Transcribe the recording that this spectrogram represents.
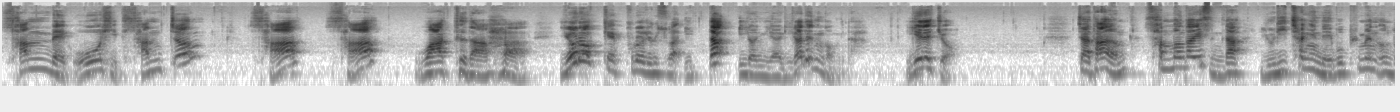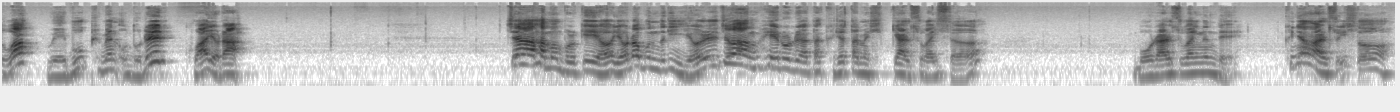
353.44 와트다. 이렇게 풀어줄 수가 있다. 이런 이야기가 되는 겁니다. 이해됐죠? 자, 다음 3번 가겠습니다. 유리창의 내부 표면 온도와 외부 표면 온도를 구하여라. 자, 한번 볼게요. 여러분들이 열저항 회로를 갖다 그렸다면 쉽게 알 수가 있어. 뭘 알 수가 있는데? 그냥 알 수 있어.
